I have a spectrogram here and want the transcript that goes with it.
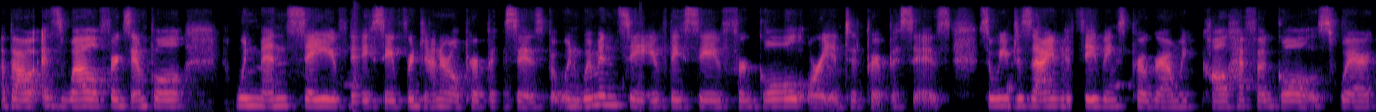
about as well. For example, when men save, they save for general purposes, but when women save, they save for goal oriented purposes. So we've designed a savings program we call Jefa Goals, where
